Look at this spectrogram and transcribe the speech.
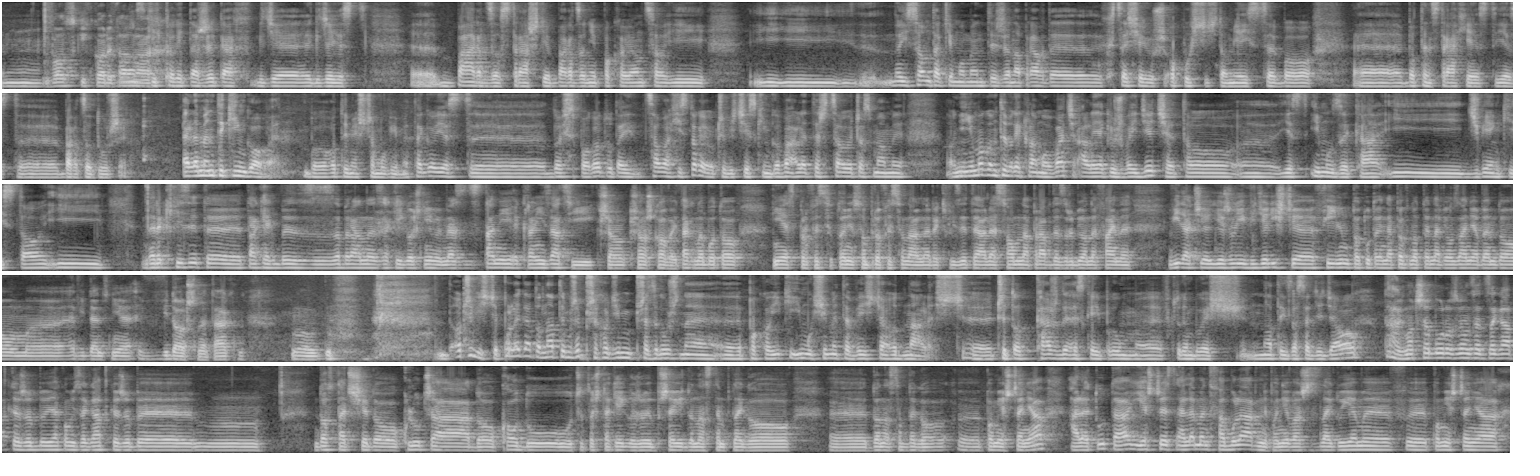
mm, wąskich korytarzach. wąskich korytarzykach, gdzie, gdzie jest bardzo strasznie, bardzo niepokojąco i, i, i, no i są takie momenty, że naprawdę chce się już opuścić to miejsce, bo, e, bo ten strach jest, jest e, bardzo duży. Elementy kingowe, bo o tym jeszcze mówimy. Tego jest e, dość sporo. Tutaj cała historia oczywiście jest kingowa, ale też cały czas mamy. Oni nie mogą tym reklamować, ale jak już wejdziecie, to e, jest i muzyka, i dźwięki sto, i Rekwizyty tak jakby z- zebrane z jakiegoś, nie wiem, z taniej ekranizacji ksią- książkowej, tak? No bo to nie, jest to nie są profesjonalne rekwizyty, ale są naprawdę zrobione fajne. Widać, je- jeżeli widzieliście film, to tutaj na pewno te nawiązania będą e, ewidentnie widoczne, tak? No, Oczywiście, polega to na tym, że przechodzimy przez różne e, pokoiki i musimy te wyjścia odnaleźć. E, Czy to każdy escape room, e, w którym byłeś na tej zasadzie działał? Tak, no trzeba było rozwiązać zagadkę, żeby jakąś zagadkę, żeby mm, dostać się do klucza, do kodu, czy coś takiego, żeby przejść do następnego, do następnego pomieszczenia. Ale tutaj jeszcze jest element fabularny, ponieważ znajdujemy w pomieszczeniach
